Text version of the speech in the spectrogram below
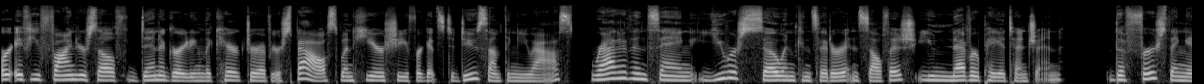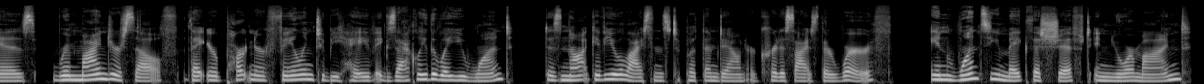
Or if you find yourself denigrating the character of your spouse when he or she forgets to do something you asked, rather than saying, You are so inconsiderate and selfish, you never pay attention. The first thing is remind yourself that your partner failing to behave exactly the way you want does not give you a license to put them down or criticize their worth. And once you make the shift in your mind,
